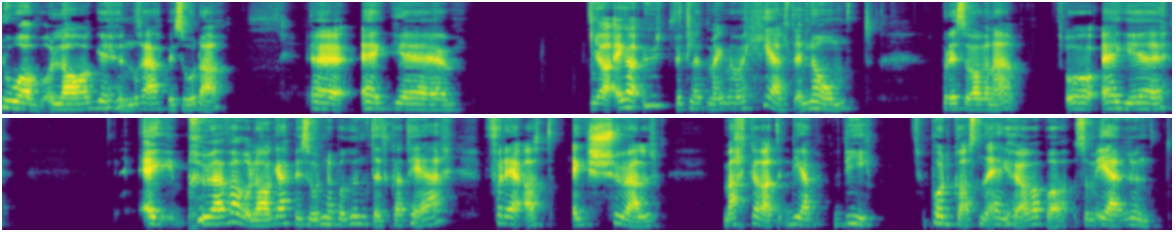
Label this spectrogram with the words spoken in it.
lov å lage 100 episoder. Eh, jeg eh, Ja, jeg har utviklet meg noe helt enormt på disse årene. Og jeg eh, Jeg prøver å lage episodene på rundt et kvarter fordi at jeg sjøl merker at de, de podkastene jeg hører på, som er rundt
